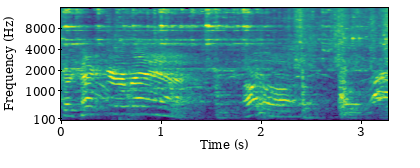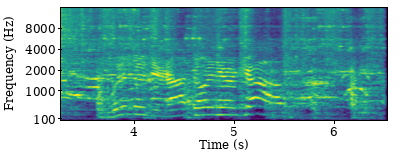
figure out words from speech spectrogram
Protect your man. Uh-oh. Women, you're not doing your job.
